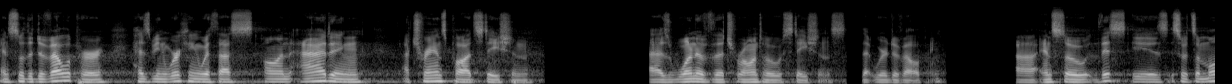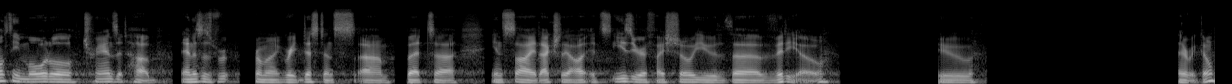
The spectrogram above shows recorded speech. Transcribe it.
And so the developer has been working with us on adding a transpod station as one of the Toronto stations that we're developing. Uh, and so this is, so it's a multimodal transit hub. And this is from a great distance, um, but uh, inside. Actually, I'll, it's easier if I show you the video. To, there we go.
